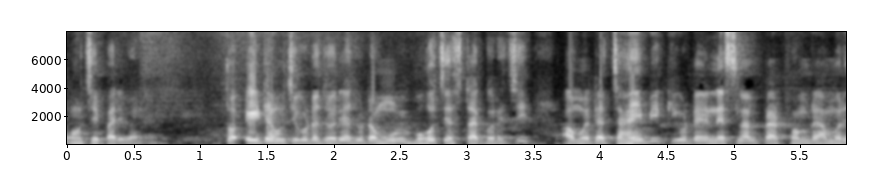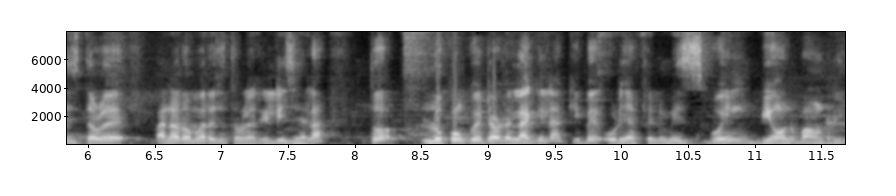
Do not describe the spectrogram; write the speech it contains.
ପହଞ୍ଚାଇ ପାରିବାନି ତ ଏଇଟା ହେଉଛି ଗୋଟେ ଜରିଆ ଯେଉଁଟା ମୁଁ ବି ବହୁତ ଚେଷ୍ଟା କରିଛି ଆଉ ମୁଁ ଏଇଟା ଚାହିଁବି କି ଗୋଟେ ନ୍ୟାସନାଲ୍ ପ୍ଲାଟଫର୍ମରେ ଆମର ଯେତେବେଳେ ପାନାରୋମାରେ ଯେତେବେଳେ ରିଲିଜ୍ ହେଲା ତ ଲୋକଙ୍କୁ ଏଇଟା ଗୋଟେ ଲାଗିଲା କି ଭାଇ Odia film is going beyond boundary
